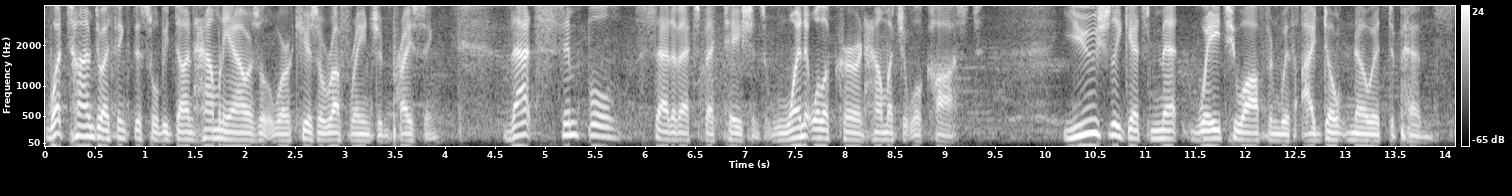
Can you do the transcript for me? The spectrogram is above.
what time do I think this will be done, how many hours will it work, here's a rough range in pricing. That simple set of expectations, when it will occur and how much it will cost, usually gets met way too often with I don't know, it depends.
